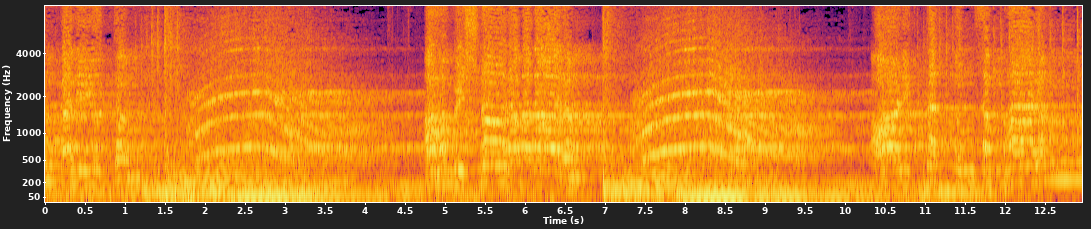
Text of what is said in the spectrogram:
कलियुद्धम्। अहं विष्णारमदारम् आणिक्तत्तुं कर्तुम् संहारम्।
